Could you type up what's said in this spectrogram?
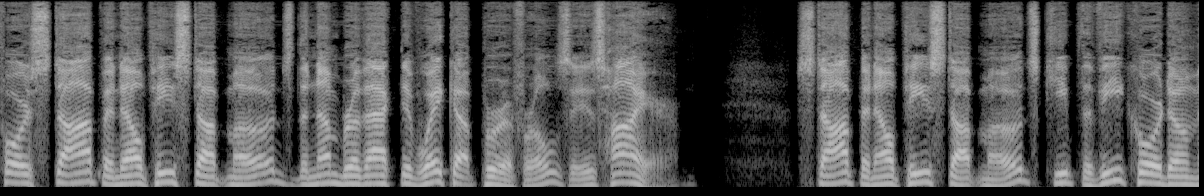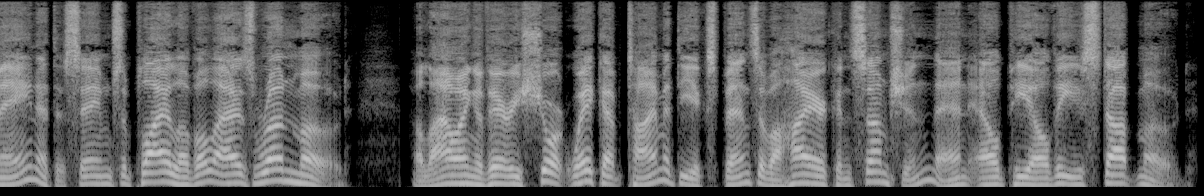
For stop and LP stop modes, the number of active wake-up peripherals is higher. Stop and LP stop modes keep the vCore domain at the same supply level as run mode, allowing a very short wake-up time at the expense of a higher consumption than LPLV stop mode.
